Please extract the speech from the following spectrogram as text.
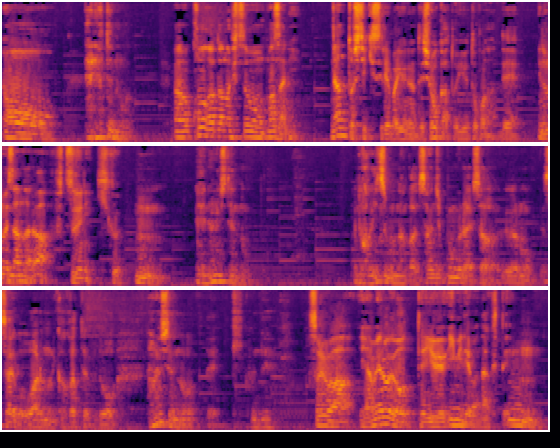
何やってんの？あの、この方の質問、まさに、何と指摘すればよいのでしょうかというところなんで、井上さんなら普通に聞く。うん。え、何してんの？だからいつもなんか30分ぐらいさ、あの、最後終わるのにかかってるけど、何してんの？って聞くね。それは、やめろよっていう意味ではなくて、うん。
